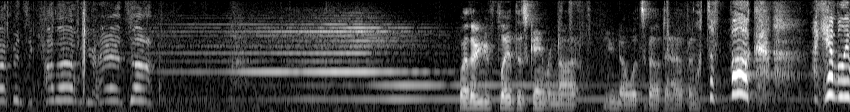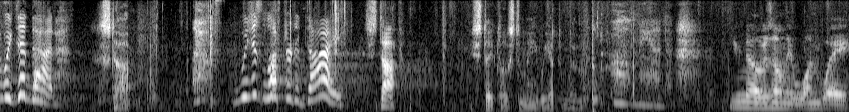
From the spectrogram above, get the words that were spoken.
weapons and come out with your hands up! Whether you've played this game or not, you know what's about to happen. What the fuck? I can't believe we did that. Stop. We just left her to die. Stop! You stay close to me. We have to move. Oh, man. You know there's only one way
